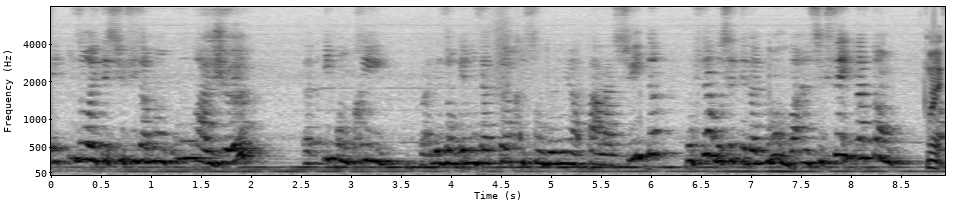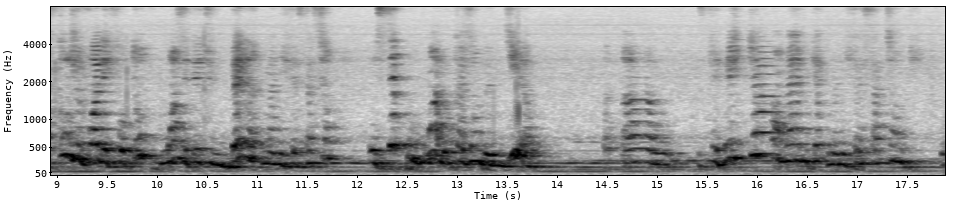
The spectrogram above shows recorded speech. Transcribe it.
et qu'ils ont été suffisamment courageux euh, y compris bah, les organisateurs qui sont venus par la suite, pour faire de cet événement bah, un succès éclatant. Parce que quand je vois les photos, moi, c'était une belle manifestation. Et c'est pour moi l'occasion de dire. Euh, c'est déjà quand même quelques manifestations que,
